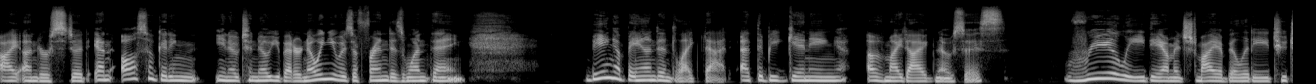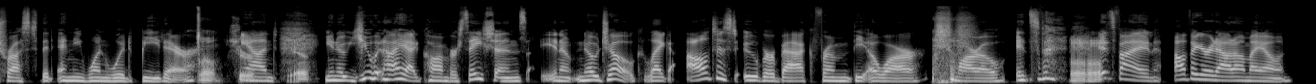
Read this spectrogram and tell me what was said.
I understood and also getting, you know, to know you better. Knowing you as a friend is one thing. Being abandoned like that at the beginning of my diagnosis really damaged my ability to trust that anyone would be there. Oh, sure. And, yeah. you know, you and I had conversations, you know, no joke. Like, I'll just Uber back from the OR tomorrow. it's, uh-huh. it's fine. I'll figure it out on my own.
